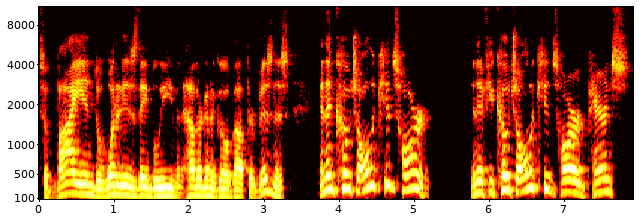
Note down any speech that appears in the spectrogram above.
to buy into what it is they believe and how they're going to go about their business and then coach all the kids hard. And if you coach all the kids hard parents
